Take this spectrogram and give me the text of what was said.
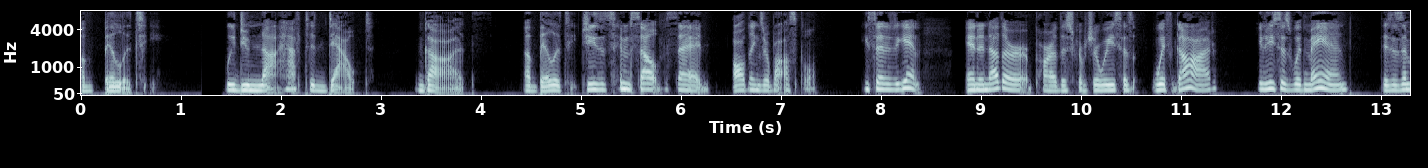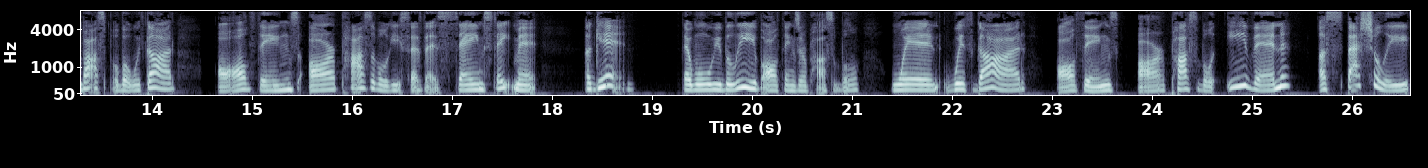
ability. We do not have to doubt God's ability. Jesus himself said, All things are possible. He said it again in another part of the scripture where he says, With God, you know, he says, With man, this is impossible, but with God, all things are possible. He says that same statement again, that when we believe all things are possible, when with God, all things are possible, even especially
